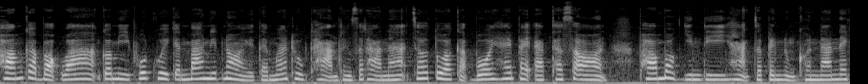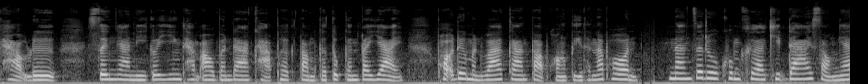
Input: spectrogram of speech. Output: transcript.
พร้อมกับบอกว่าก็มีพูดคุยกันบ้างนิดหน่อย แต่เมื่อถูกถามถึงสถานะเจ้าตัวกับโบยให้ไปแอปทัศออนพร้อมบอกยินดีหากจะเป็นหนุ่มคนนั้นในข่าวลือ ซึ่งงานนี้ก็ยิ่งทำเอาบรรดาขาเผือกต่อมกระตุกกันไปใหญ่ เพราะดูเหมือนว่าการตอบของตีธนพล นั้นจะดูคุมเครือคิดได้สองแง่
